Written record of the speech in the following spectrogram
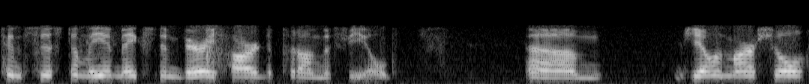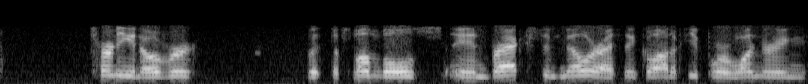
consistently, it makes them very hard to put on the field. Um, Jalen Marshall turning it over with the fumbles, and Braxton Miller. I think a lot of people are wondering,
